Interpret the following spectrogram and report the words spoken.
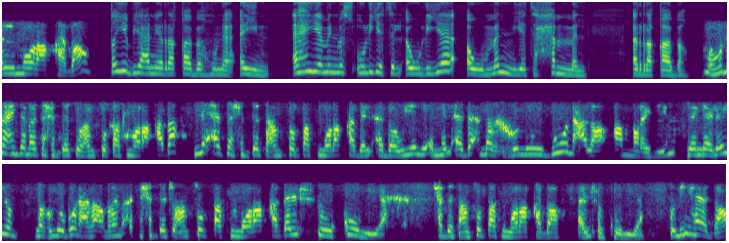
المراقبة. طيب يعني الرقابة هنا أين؟ أهي من مسؤولية الأولياء أو من يتحمل الرقابة؟ وهنا عندما أتحدث عن سلطة المراقبة لا أتحدث عن سلطة المراقبة الأبوية لأن الاباء مغلوبون على أمرهم. لأن لا مغلوبون على أمرهم. أتحدث عن سلطة المراقبة الحكومية. اتحدث عن سلطة المراقبة الحكومية. ولهذا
